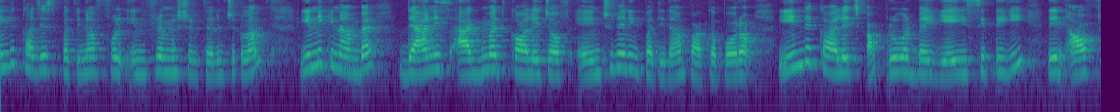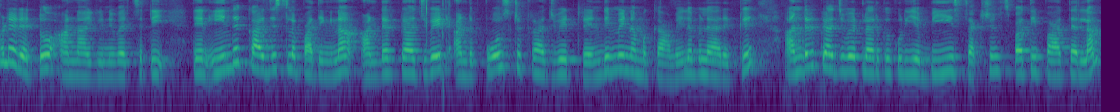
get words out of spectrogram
இந்த காலேஜஸ் பற்றின ஃபுல் இன்ஃபர்மேஷன் தெரிஞ்சுக்கலாம். இன்றைக்கி நம்ம Dhaanish Ahmed college of engineering பற்றி தான் பார்க்க போகிறோம் இந்த college approved by AICTE then affiliated to Anna university then இந்த காலேஜஸில் பார்த்தீங்கன்னா under graduate and post graduate ரெண்டுமே நமக்கு அவைலபிளாக இருக்குது அண்டர் கிராஜுவேட்டில் இருக்கக்கூடிய பிஇ செக்ஷன்ஸ் பற்றி பார்த்துடலாம்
